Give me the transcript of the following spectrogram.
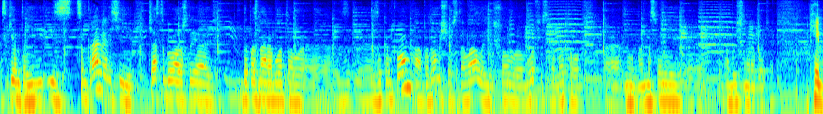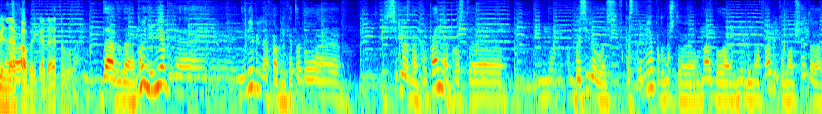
с кем-то из центральной России, часто бывало, что я допоздна работал э, за компом, а потом еще вставал и шел в офис, работал э, ну, на, на своей э, обычной работе. Мебельная а, фабрика, да, это было? Да, да, да. Ну, не, меб... э, не мебельная фабрика, это была серьезная компания, просто базировалась в Костроме, потому что у нас была мебельная фабрика, но вообще-то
